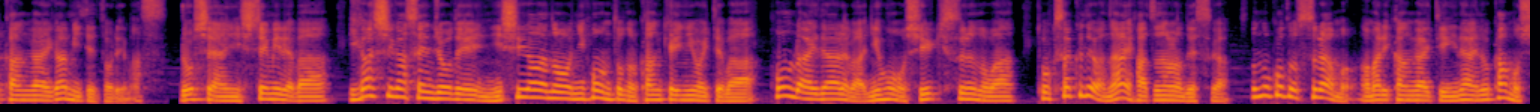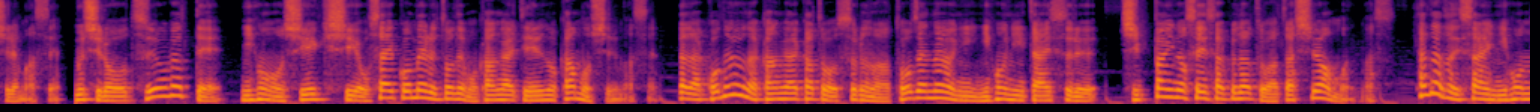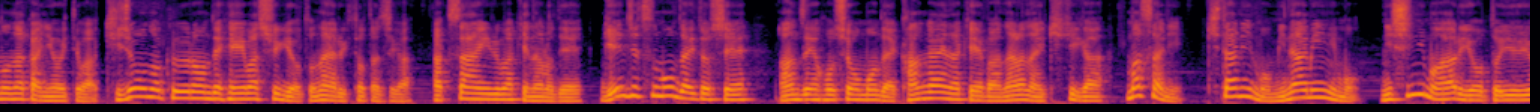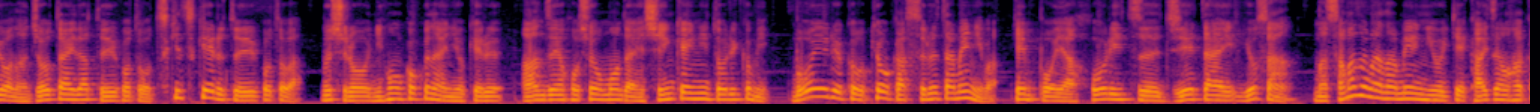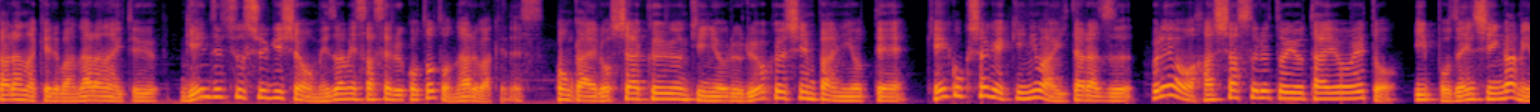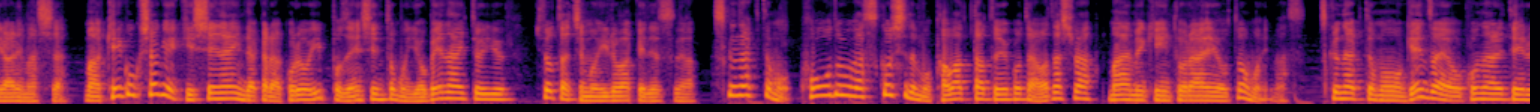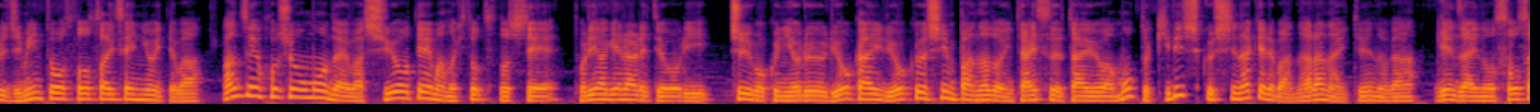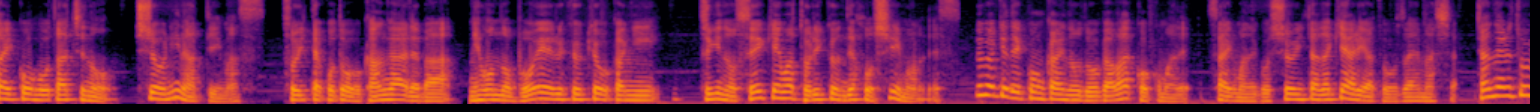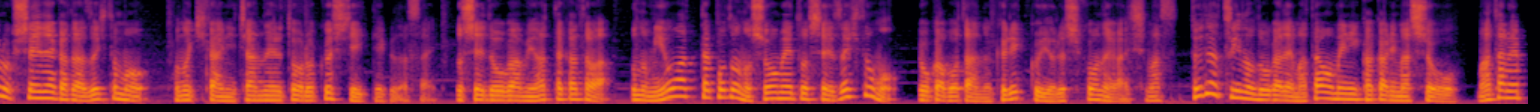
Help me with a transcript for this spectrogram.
考えが見て取れます。ロシアにしてみれば、東が戦場で西側の日本との関係においては、本来であれば日本を刺激するのは得策ではないはずなのですが、そのことすらもあまり考えていないのかもしれません。むしろ強がって日本を刺激し抑え込めるとでも考えているのかもしれません。ただ、このような考え方をするのは当然のように日本に対する失敗の政策だと私は思います。ただでさえ日本の中においては、机上の空論で平和主義を唱える人たちがたくさんいるわけなので、現実問題として安全保障問題考えなければならない危機が、まさに北にも南にも西にもあるよというような状態だということを突きつけるということは、むしろ日本国内における安全保障問題に真剣に取り組み、防衛力を強化するためには、憲法や法律、自衛隊、予算、まあ、様々な面において改善を図らなければならないという現実主義者を目覚めさせることことなるわけです。今回、ロシア空軍機による領空侵犯によって、警告射撃には至らず、フレアを発射するという対応へと一歩前進が見られました。まあ、警告射撃してないんだからこれを一歩前進とも呼べないという人たちもいるわけですが、少なくとも行動が少しでも変わったということは私は前向きに捉えようと思います。少なくとも現在行われている自民党総裁選においては、安全保障問題は主要テーマの一つとして取り上げられており、中国による領海領空侵犯などに対する対応はもっと厳しくしなければならないというのが、現在の総裁候補たちの主張になっています。そういったことを考えれば、日本の防衛力強化に次の政権は取り組んでほしいものです。というわけで今回の動画はここまで。最後までご視聴いただきありがとうございました。チャンネル登録していない方はぜひともこの機会にチャンネル登録していってください。そして動画を見終わった方は、その見終わったことの証明としてぜひとも評価ボタンのクリックよろしくお願いします。それでは次の動画でまたお目にかかりましょう。またね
